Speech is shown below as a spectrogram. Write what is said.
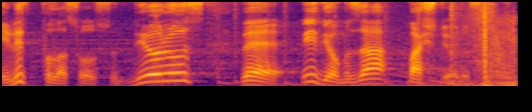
Elite Plus olsun diyoruz ve videomuza başlıyoruz.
